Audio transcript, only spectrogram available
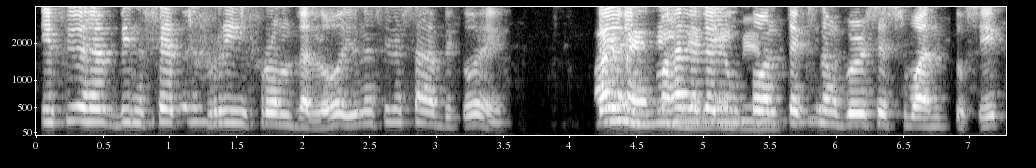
if you have been set free from the law. Yun ang sinasabi ko eh. Kaya Amen, mahalaga amen, yung amen. context ng verses 1 to 6.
